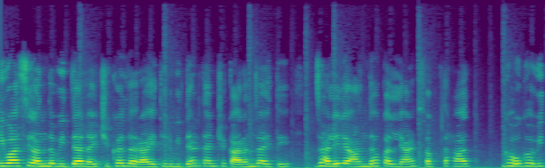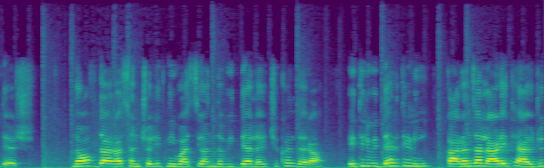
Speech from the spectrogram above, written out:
निवासी अंध विद्यालय चिखलदरा येथील विद्यार्थ्यांचे कारंजा येथे झालेल्या अंध कल्याण सप्ताहात घवघवीत यश. नॉफदारा संचलित निवासी अंध विद्यालय चिखलदरा येथील विद्यार्थिनी कारंजा लाड येथे आयोजित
